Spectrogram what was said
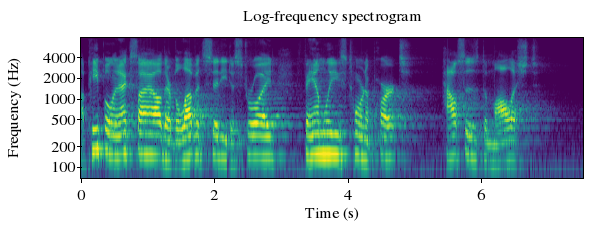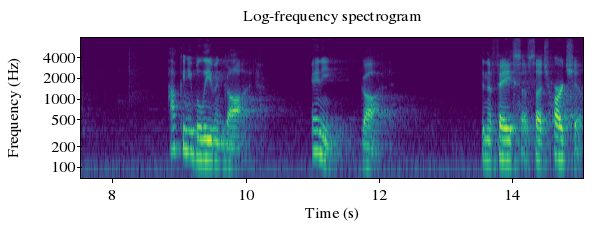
a people in exile, their beloved city destroyed, families torn apart, houses demolished. How can you believe in God, any God, in the face of such hardship?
